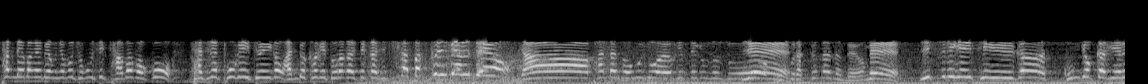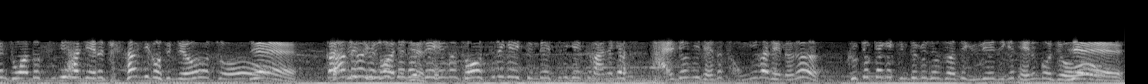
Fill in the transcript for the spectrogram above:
상대방의 병력은 조금씩 잡아먹고 자신의 포게이트웨이가 완벽하게 돌아갈 때까지 시간만 끌면 돼요. 야 판단 너무 좋아요 김태경 선수. 예. 다 끝났는데요. 네, 이 쓰리게이트가 공격하기에는 좋아도 수비하기에는 최악이거든요. 그렇죠. 예. 그러니까 남의 지금 윤영태 좋아지지. 선수의 힘은 저 3게이트인데 3게이트 만약에 발견이 돼서 정리가 되면은 급격하게 김태균 선수한테 유리해지게 되는 거죠. 예.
